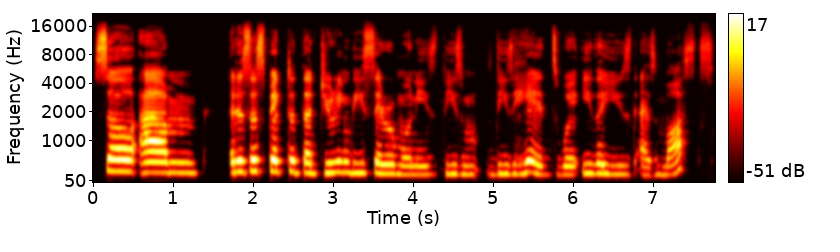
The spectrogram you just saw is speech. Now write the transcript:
So um it is suspected that during these ceremonies these these heads were either used as masks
